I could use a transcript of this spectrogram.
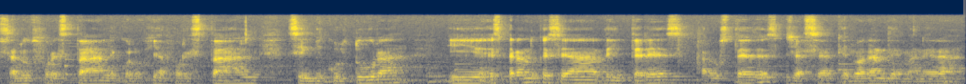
salud forestal, ecología forestal, silvicultura y esperando que sea de interés para ustedes, ya sea que lo hagan de manera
